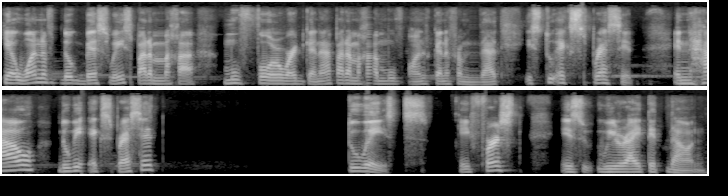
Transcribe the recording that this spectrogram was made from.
Yeah, one of the best ways para maka-move forward ka para maka-move on ka from that, is to express it. And how do we express it? Two ways. Okay, first is we write it down.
